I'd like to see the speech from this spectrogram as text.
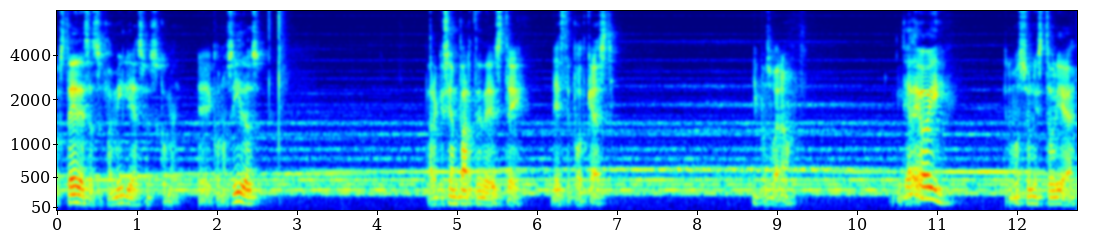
ustedes, a su familia, a sus eh, conocidos, para que sean parte de este, de este podcast. Y pues bueno, el día de hoy tenemos una historia.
